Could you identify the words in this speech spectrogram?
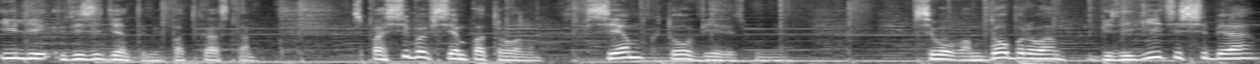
или резидентами подкаста. Спасибо всем патронам, всем, кто верит в меня. Всего вам доброго, берегите себя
